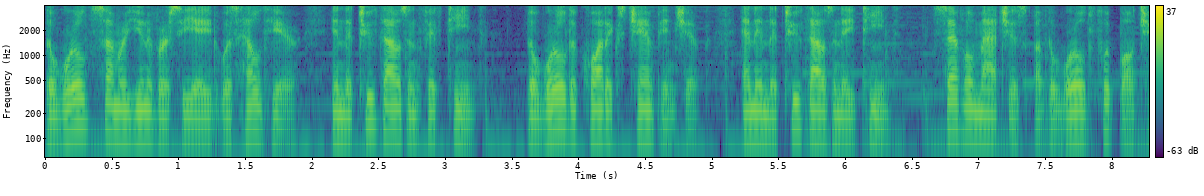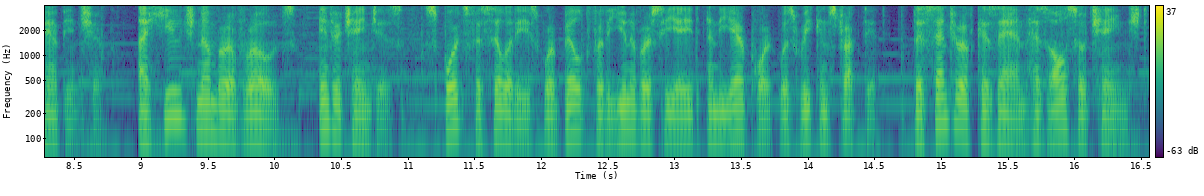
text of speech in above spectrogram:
the World Summer Universiade was held here, in the 2015, the World Aquatics Championship, and in the 2018, several matches of the World Football Championship. A huge number of roads, interchanges, sports facilities were built for the Universiade and the airport was reconstructed. The center of Kazan has also changed.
